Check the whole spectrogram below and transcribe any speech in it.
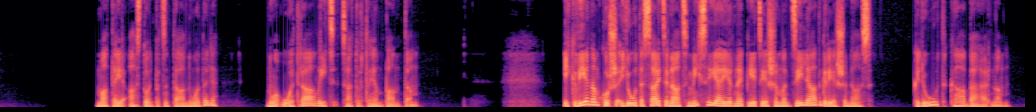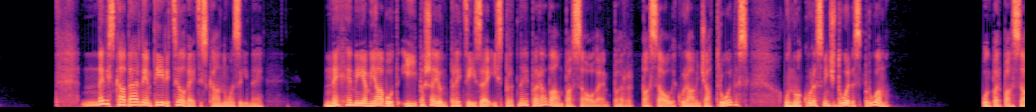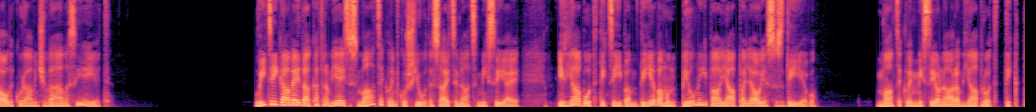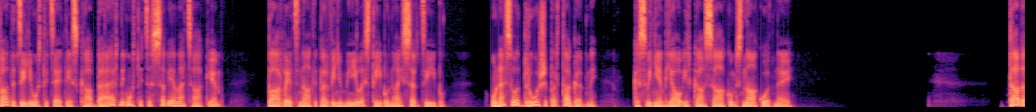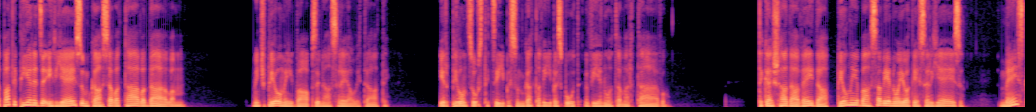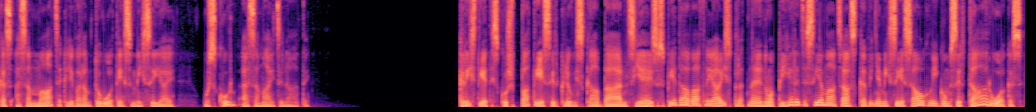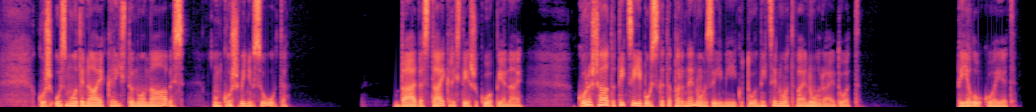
Mateja 18. nodaļa, no 2. līdz 4. pantam. Ikvienam, kurš jūtas aicināts misijai, ir nepieciešama dziļa atgriešanās, kļūt kā bērnam. Nevis kā bērniem tīri cilvēciskā nozīmē, Nehemijam jābūt īpašai un precīzai izpratnē par abām pasaulēm, par pasauli, kurā viņš atrodas un no kuras viņš dodas prom, un par pasauli, kurā viņš vēlas ieiet. Līdzīgā veidā katram Jēzus māceklim, kurš jūtas aicināts misijai, ir jābūt ticībam dievam un pilnībā jāpaļaujas uz dievu. Māceklim misionāram jāprot tikpat dziļi uzticēties, kā bērni uzticas saviem vecākiem pārliecināti par viņu mīlestību un aizsardzību, un esot droši par tagadni, kas viņiem jau ir kā sākums nākotnē. Tāda pati pieredze ir Jēzum kā sava tēva dēlam. Viņš pilnībā apzinās realitāti, ir pilns uzticības un gatavības būt vienotam ar tēvu. Tikai šādā veidā, pilnībā savienojoties ar Jēzu, mēs, kas esam mācekļi, varam tuvoties misijai, uz kuru esam aicināti. Kristietis, kurš patiesi ir kļuvis kā bērns Jēzus piedāvātajā izpratnē, no pieredzes iemācās, ka viņa misijas auglīgums ir tā rokas, kurš uzmodināja Kristu no nāves un kurš viņu sūta. Bēdas tai kristiešu kopienai, kura šādu ticību uzskata par nenozīmīgu, to nicinot vai noraidot. Pielūkojiet,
